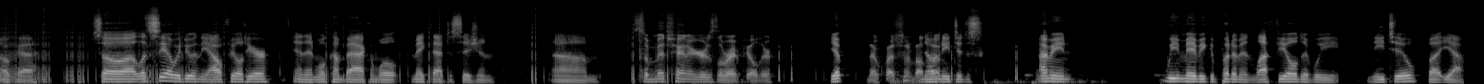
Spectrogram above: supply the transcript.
Okay. So uh, let's see how we do in the outfield here, and then we'll come back and we'll make that decision. Um, So Mitch Haniger is the right fielder. Yep. No question about no that. No need to just. I mean, we maybe could put him in left field if we need to, but yeah,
